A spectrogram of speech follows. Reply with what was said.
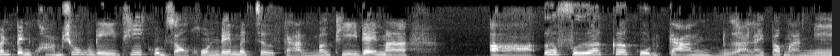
มันเป็นความโชคดีที่คุณสองคนได้มาเจอกัน บางทีได้มาเอื้อเฟื้อเกื้อกูลกันหรืออะไรประมาณนี้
